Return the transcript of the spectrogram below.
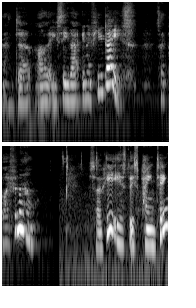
And uh, I'll let you see that in a few days. So bye for now. So here is this painting.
